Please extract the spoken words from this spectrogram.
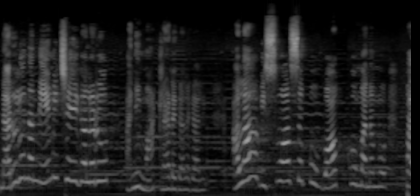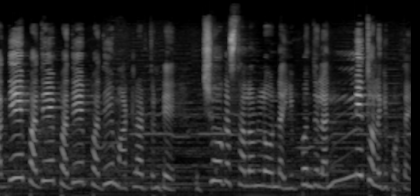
నరులు నన్ను ఏమి చేయగలరు అని మాట్లాడగలగాలి. అలా విశ్వాసపు వాక్కు మనము పదే పదే పదే పదే మాట్లాడుతుంటే ఉద్యోగ స్థలంలో ఉన్న ఇబ్బందులన్నీ తొలగిపోతాయి.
